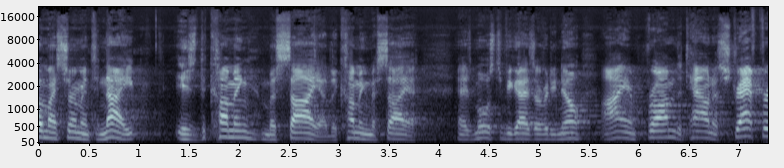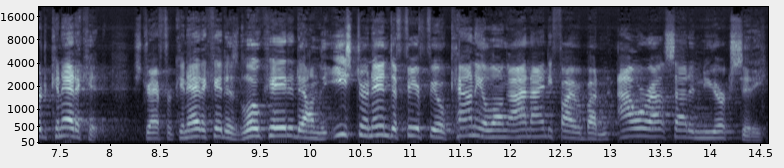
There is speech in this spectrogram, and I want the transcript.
Of my sermon tonight is the coming Messiah, the coming Messiah. As most of you guys already know, I am from the town of Stratford, Connecticut. Stratford, Connecticut is located on the eastern end of Fairfield County along I 95, about an hour outside of New York City.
